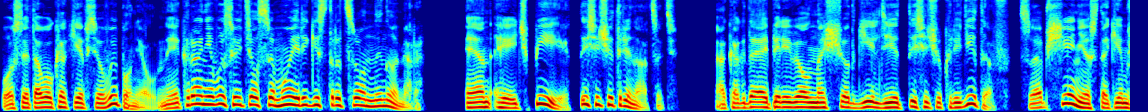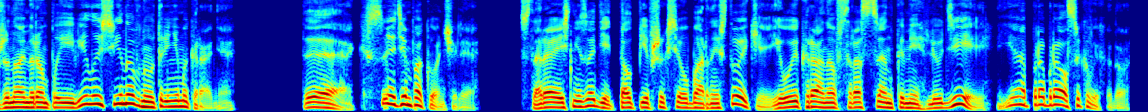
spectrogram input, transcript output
После того, как я все выполнил, на экране высветился мой регистрационный номер — NHP 1013. А когда я перевел на счет гильдии тысячу кредитов, сообщение с таким же номером появилось и на внутреннем экране. Так, с этим покончили. Стараясь не задеть толпившихся у барной стойки и у экранов с расценками людей, я пробрался к выходу.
